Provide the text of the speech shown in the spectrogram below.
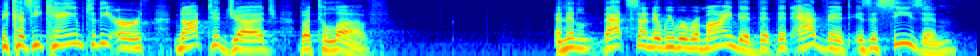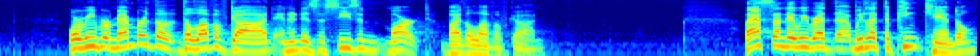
because he came to the earth not to judge, but to love. And then that Sunday, we were reminded that, that Advent is a season where we remember the, the love of God, and it is a season marked by the love of God. Last Sunday we read the, we lit the pink candle.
